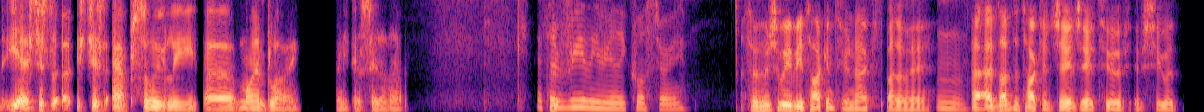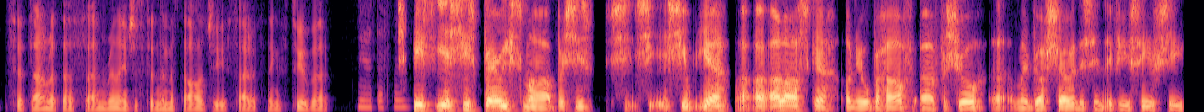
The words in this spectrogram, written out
yeah it's just uh, it's just absolutely uh mind-blowing when you consider that It's a really, really cool story. So who should we be talking to next? By the way, Mm. I- I'd love to talk to JJ too if, if she would sit down with us. I'm really interested in the mythology side of things too. But Yeah, definitely. She's yeah, she's very smart, but she's she she, she yeah. I, I- I'll ask her on your behalf uh, for sure. Uh, maybe I'll show her this interview, see if she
